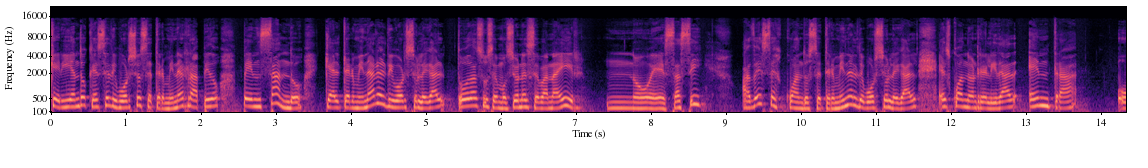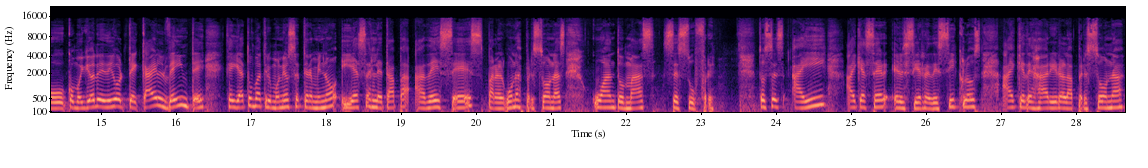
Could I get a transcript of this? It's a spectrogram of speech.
Queriendo que ese divorcio se termine rápido, pensando que al terminar el divorcio legal todas sus emociones se van a ir. No es así. A veces cuando se termina el divorcio legal es cuando en realidad entra o como yo le digo, te cae el 20, que ya tu matrimonio se terminó y esa es la etapa a veces para algunas personas cuanto más se sufre. Entonces ahí hay que hacer el cierre de ciclos, hay que dejar ir a la persona,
